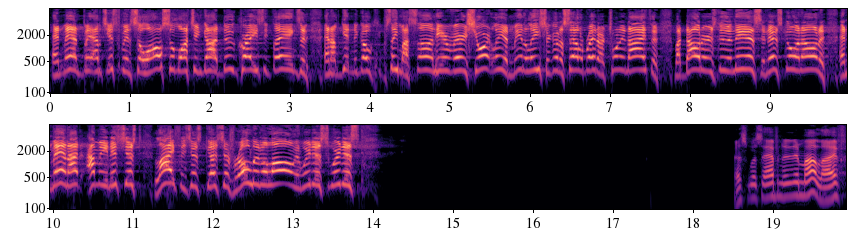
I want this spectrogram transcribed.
and man, it's just been so awesome watching God do crazy things. And, and I'm getting to go see my son here very shortly, and me and Elise are going to celebrate our 29th, and my daughter is doing this, and this going on. And, and man, I, I mean, it's just, life is just, just rolling along, and we're just, we're just, that's what's happening in my life.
